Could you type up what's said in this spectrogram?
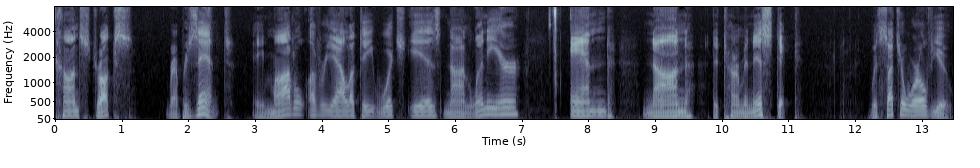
constructs represent a model of reality which is nonlinear and non deterministic. With such a worldview,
